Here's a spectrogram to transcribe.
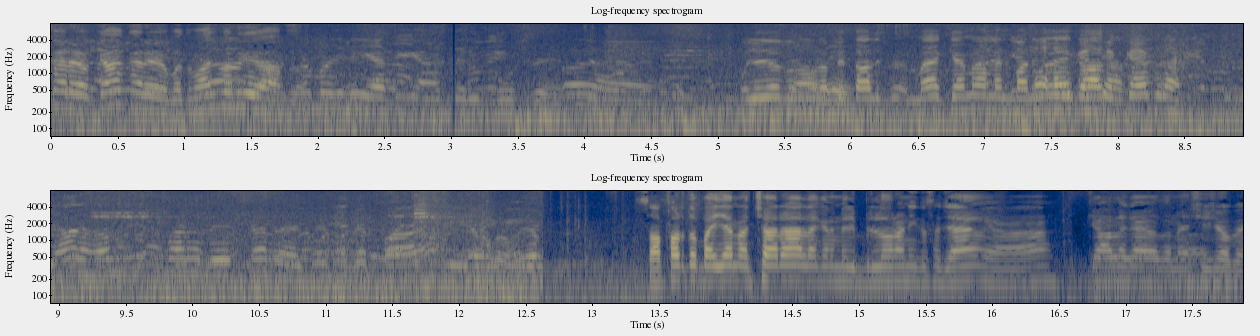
कर रहे हो क्या कर रहे हो? बदमाश बन गए आप। समझ नहीं आती यार तेरी मूड से। मुझे जो तुम पैंतालीस मैं कैमरा मैन बन गया एक कैमरा यार हम तो तुम्हारा वेट कर रहे थे? मगर बात हो सफ़र तो भाईजान अच्छा रहा लेकिन मेरी बिल्लो रानी को सजाया हुआ यहाँ। क्या लगाया तुमने शीशो पे?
